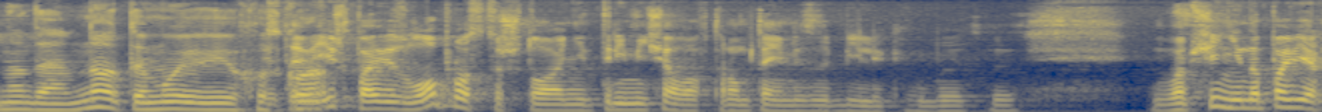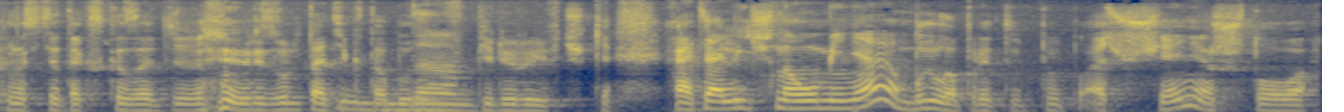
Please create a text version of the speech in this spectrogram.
Ну да, ну ты мой Хуско... Это, видишь, повезло просто, что они три мяча во втором тайме забили, как бы это... Вообще не на поверхности, так сказать, результатик-то был да. в перерывчике. Хотя лично у меня было ощущение, что,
